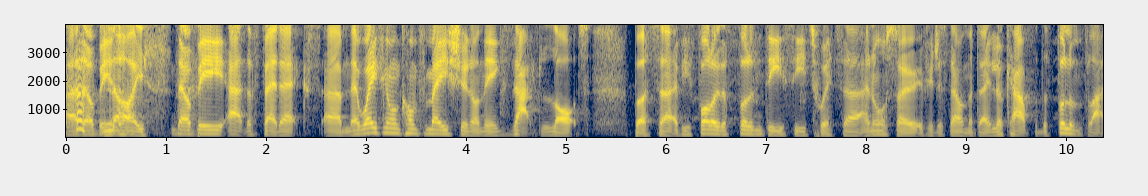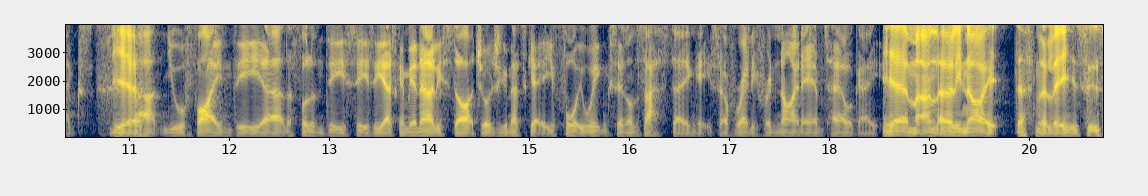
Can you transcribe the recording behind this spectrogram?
Uh, they'll be at the- Nice. they'll be at the FedEx. Um, they're waiting on confirmation on the exact lot. But uh, if you follow the Fulham DC Twitter, and also if you're just there on the day, look out for the Fulham flags. Yeah. uh, you will find the uh, the Fulham DC. So yeah, it's going to be an early start, George. You're going to have to get your 40 winks in on Saturday and get yourself ready for a 9 a.m. tailgate. Yeah, man, early night, definitely. It's, it's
